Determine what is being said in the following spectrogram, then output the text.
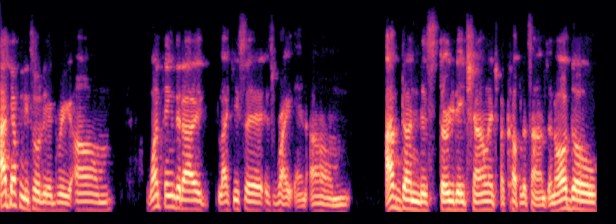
I definitely totally agree. Um, one thing that I like you said is writing. Um, I've done this 30 day challenge a couple of times, and although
